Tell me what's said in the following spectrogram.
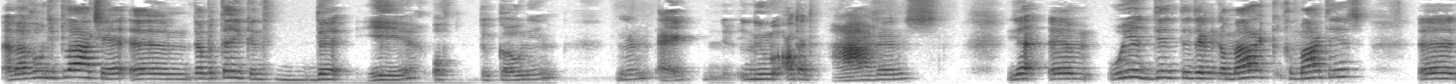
En waarom die plaatje? Um, dat betekent de heer of de koning. Ja, ik, noem altijd Hagens. Ja, um, hoe je dit gemaakt, gemaakt is. Uh,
